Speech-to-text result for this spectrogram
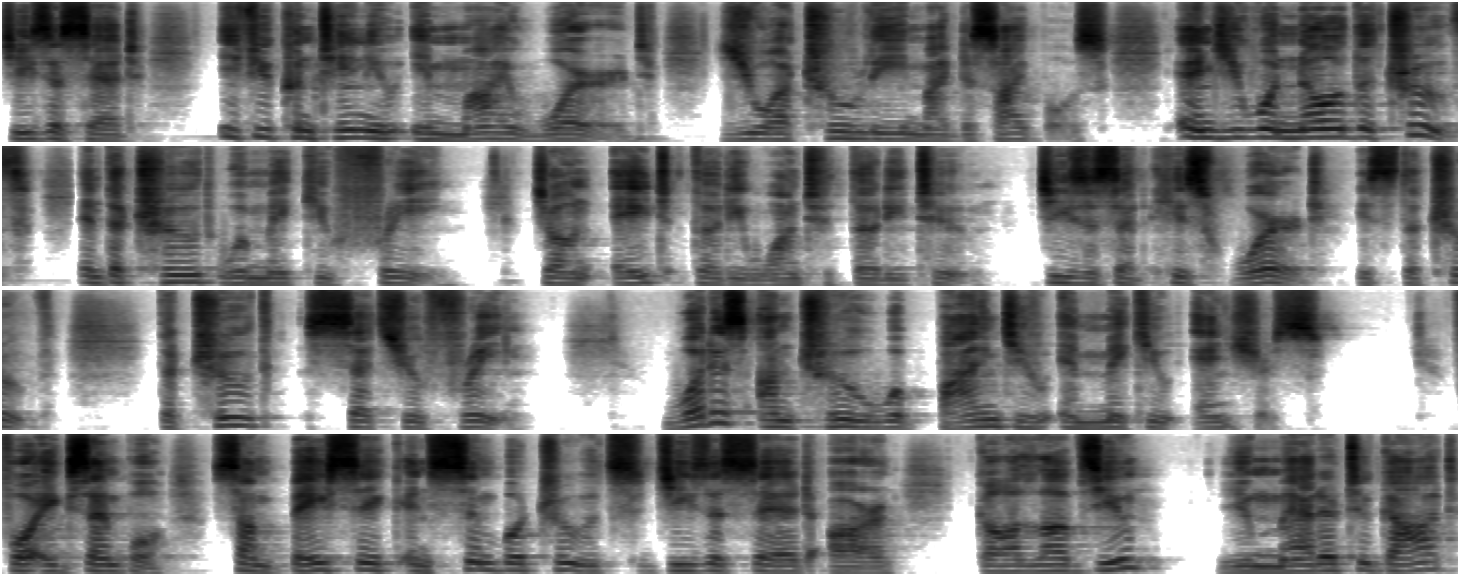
Jesus said, If you continue in my word, you are truly my disciples, and you will know the truth, and the truth will make you free. John 8 31 to 32. Jesus said, His word is the truth. The truth sets you free. What is untrue will bind you and make you anxious. For example, some basic and simple truths Jesus said are God loves you, you matter to God,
